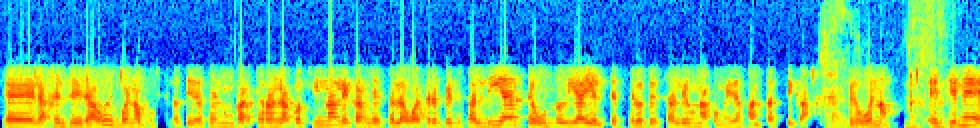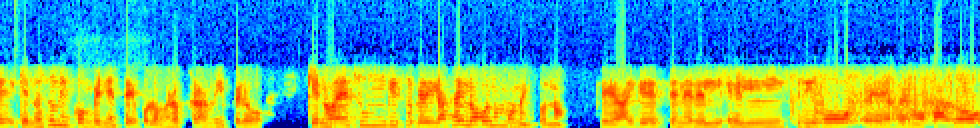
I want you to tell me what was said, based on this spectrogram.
Eh, la gente dirá, uy, bueno, pues si lo tienes en un cacharro en la cocina, le cambias el agua tres veces al día, el segundo día y el tercero te sale una comida fantástica. Pero bueno, eh, tiene que no es un inconveniente, por lo menos para mí, pero que no es un guiso que digas, ay, luego en un momento, no que hay que tener el, trigo eh, remojado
